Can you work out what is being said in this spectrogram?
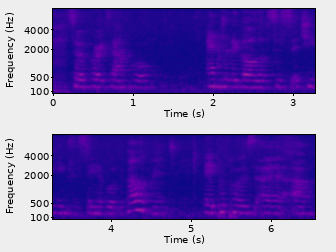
Mm. So for example, under the goal of achieving sustainable development, they propose a um,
